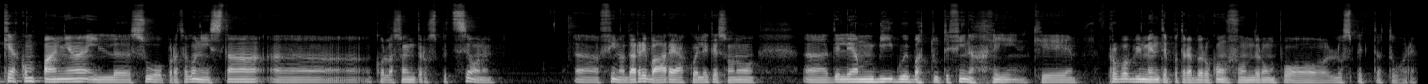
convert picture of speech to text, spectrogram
che accompagna il suo protagonista uh, con la sua introspezione, uh, fino ad arrivare a quelle che sono uh, delle ambigue battute finali che probabilmente potrebbero confondere un po' lo spettatore.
